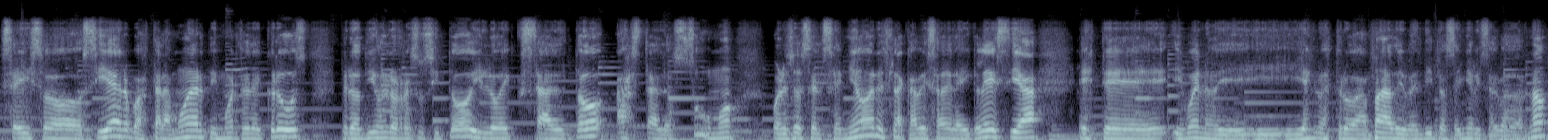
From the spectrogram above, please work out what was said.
se hizo siervo hasta la muerte y muerte de cruz, pero Dios lo resucitó y lo exaltó hasta lo sumo. Por eso es el Señor, es la cabeza de la iglesia, este, y bueno, y, y es nuestro amado y bendito Señor y Salvador, ¿no?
